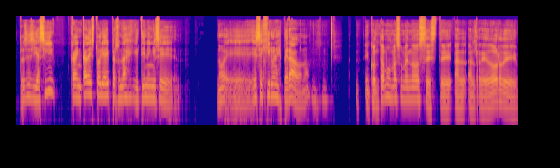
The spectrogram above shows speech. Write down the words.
Entonces y así en cada historia hay personajes que tienen ese ¿no? Eh, ese giro inesperado, ¿no? Contamos más o menos este alrededor de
